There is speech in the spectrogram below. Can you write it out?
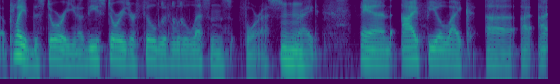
uh, played the story, you know, these stories are filled with little lessons for us, right? And I feel like uh, I, I,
